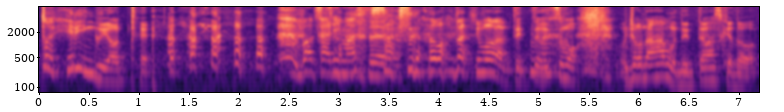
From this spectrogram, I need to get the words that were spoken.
とヘリングよって。わかります。さすが私もなんて言っていつも冗談半分で言ってますけど。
